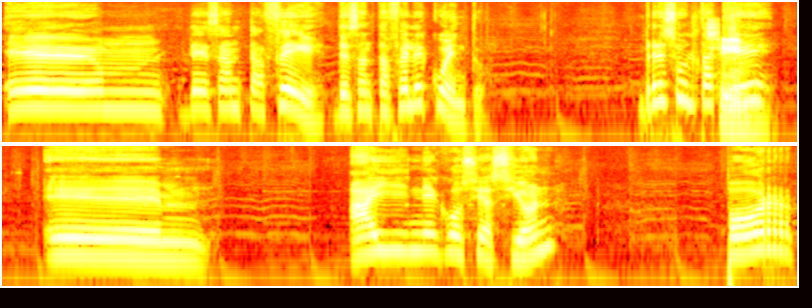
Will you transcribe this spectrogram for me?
Em, de Santa Fe, de Santa Fe le cuento. Resulta Sí. que em, hay negociación por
